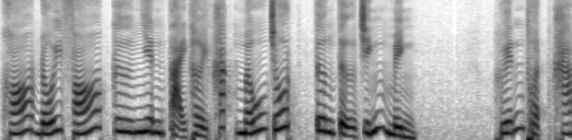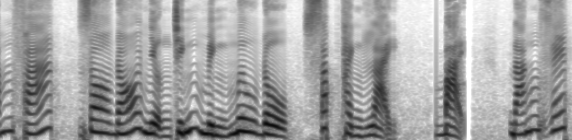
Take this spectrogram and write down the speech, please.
Khó đối phó cư nhiên tại thời khắc mấu chốt tương tự chính mình. huyễn thuật khám phá, do đó nhượng chính mình mưu đồ sắp thành lại. Bại, đáng ghét.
